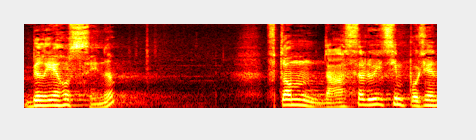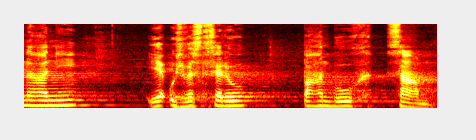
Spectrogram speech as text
byl jeho syn, v tom následujícím požehnání je už ve středu pán Bůh sám.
